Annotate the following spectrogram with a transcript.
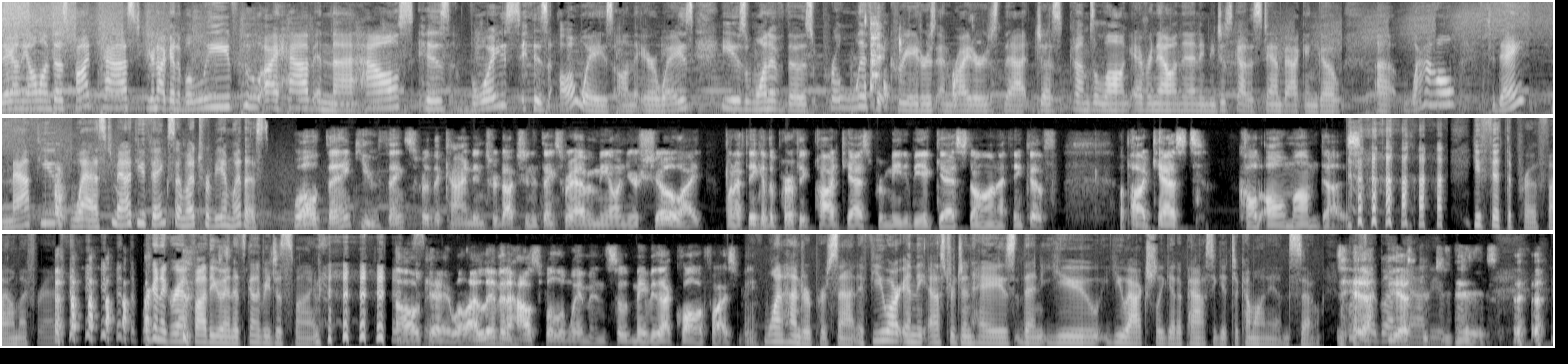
Today on the All Mom Does podcast, you're not going to believe who I have in the house. His voice is always on the airways. He is one of those prolific creators and writers that just comes along every now and then, and you just got to stand back and go, uh, wow. Today, Matthew West. Matthew, thanks so much for being with us. Well, thank you. Thanks for the kind introduction, and thanks for having me on your show. I when I think of the perfect podcast for me to be a guest on, I think of a podcast called All Mom Does. you fit the profile, my friend. We're going to grandfather you in. It's going to be just fine. okay. Well, I live in a house full of women, so maybe that qualifies me. 100%. If you are in the estrogen haze, then you you actually get a pass. You get to come on in. So, yeah, so the estrogen haze.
